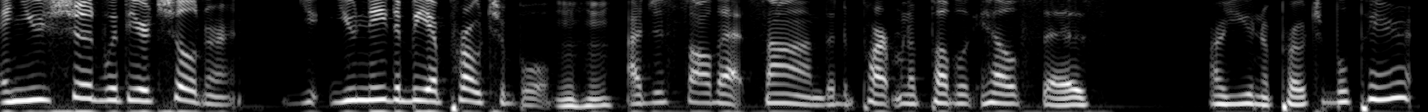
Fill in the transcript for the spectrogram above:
and you should with your children. You, you need to be approachable. Mm-hmm. I just saw that sign. The Department of Public Health says, "Are you an approachable parent?"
